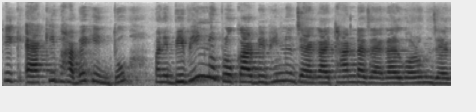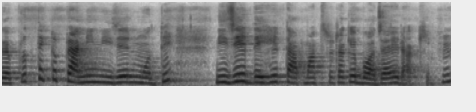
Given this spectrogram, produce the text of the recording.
ঠিক একইভাবে কিন্তু মানে বিভিন্ন প্রকার, বিভিন্ন জায়গায়, ঠান্ডা জায়গায়, গরম জায়গায় প্রত্যেকটা প্রাণী নিজের মধ্যে নিজের দেহের তাপমাত্রাটাকে বজায় রাখে। হুম?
